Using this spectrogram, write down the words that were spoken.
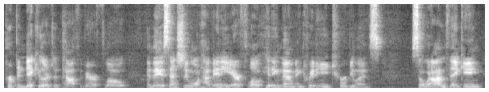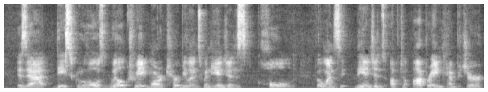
perpendicular to the path of airflow, and they essentially won't have any airflow hitting them and creating any turbulence. So what I'm thinking is that these screw holes will create more turbulence when the engine's cold, but once the engine's up to operating temperature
